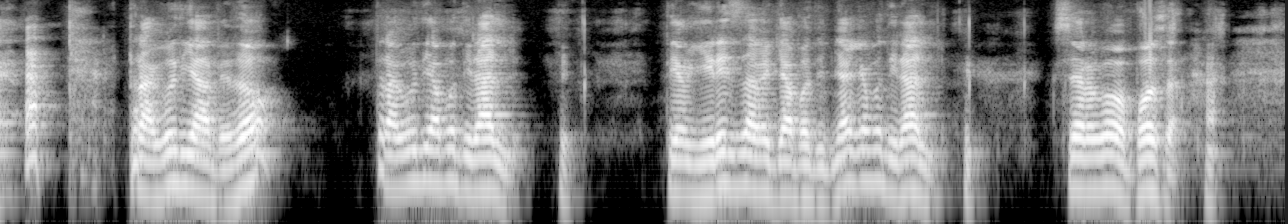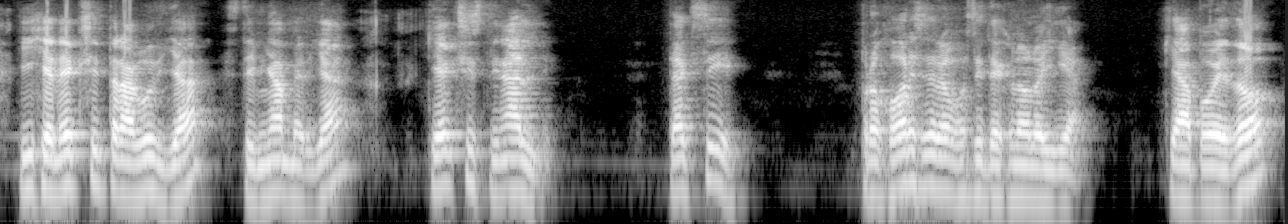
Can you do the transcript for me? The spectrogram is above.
τραγούδια από εδώ, τραγούδια από την άλλη. Τι γυρίζαμε και από τη μια και από την άλλη. Ξέρω εγώ πόσα. Είχε έξι τραγούδια στη μια μεριά και έξι στην άλλη. Εντάξει. Προχώρησε όμως η τεχνολογία. Και από εδώ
